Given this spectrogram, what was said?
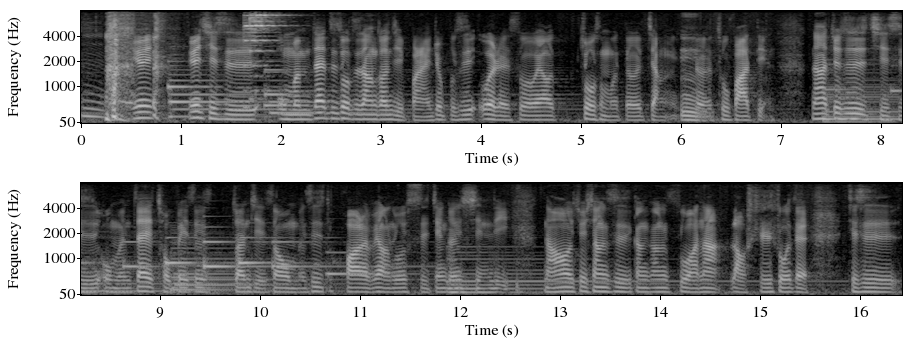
嗯，因为因为其实我们在制作这张专辑本来就不是为了说要做什么得奖的出发点，那就是其实我们在筹备这个专辑的时候，我们是花了非常多时间跟心力，然后就像是刚刚苏瓦娜老师说的，就是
